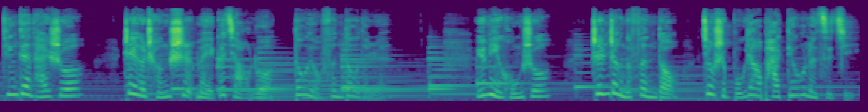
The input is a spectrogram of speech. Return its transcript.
听电台说。这个城市每个角落都有奋斗的人。俞敏洪说：“真正的奋斗就是不要怕丢了自己。”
